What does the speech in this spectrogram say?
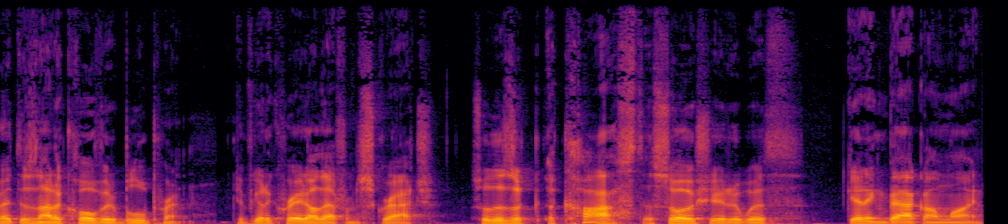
right? There's not a COVID blueprint. You've got to create all that from scratch. So there's a, a cost associated with getting back online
